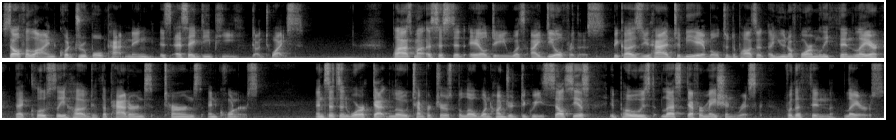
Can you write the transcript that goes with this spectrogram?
Self aligned quadruple patterning is SADP done twice. Plasma assisted ALD was ideal for this because you had to be able to deposit a uniformly thin layer that closely hugged the pattern's turns and corners. And since it worked at low temperatures below 100 degrees Celsius, it posed less deformation risk for the thin layers.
